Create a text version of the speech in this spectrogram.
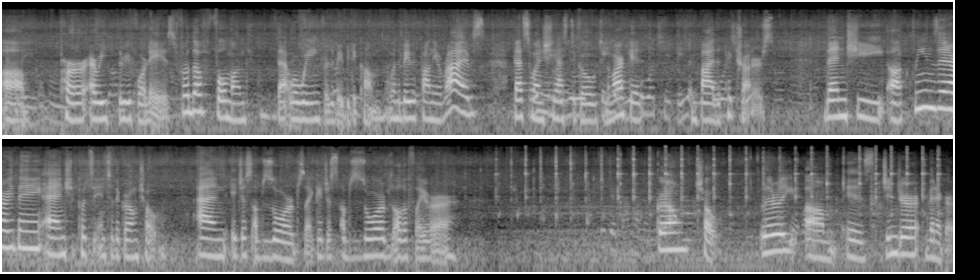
uh, per every three, four days for the full month that we're waiting for the baby to come. When the baby finally arrives, that's when she has to go to the market and buy the pig trotters. Then she uh, cleans it, everything, and she puts it into the grong cho. and it just absorbs, like it just absorbs all the flavor. Grong cho literally um, is ginger vinegar.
